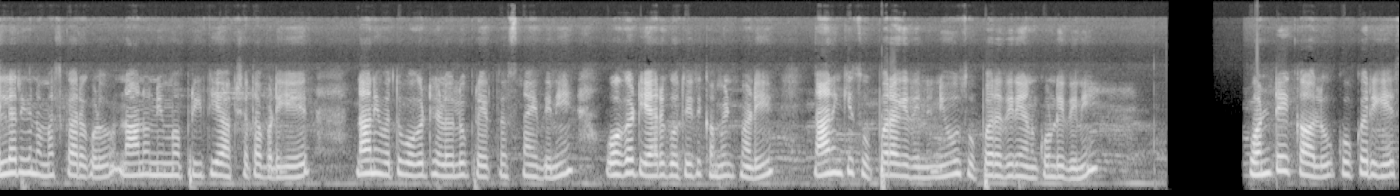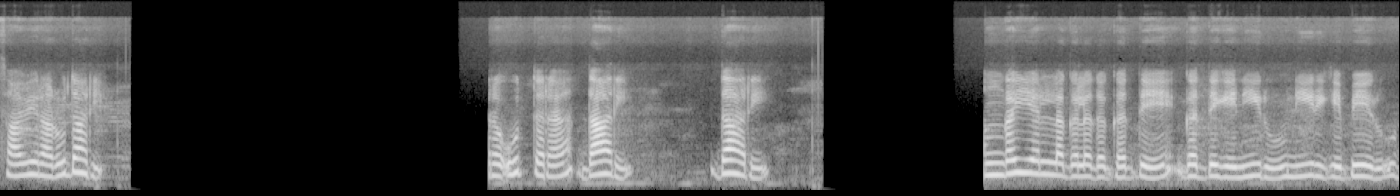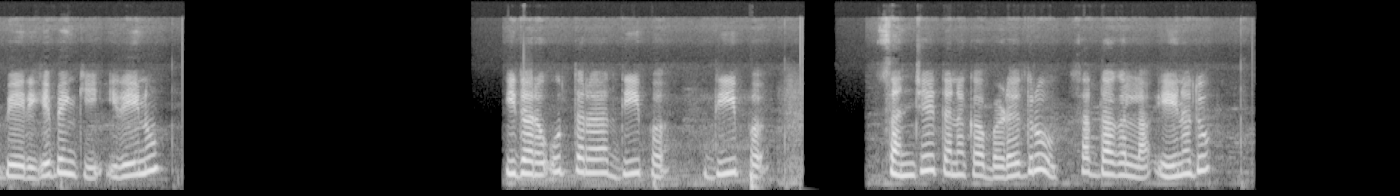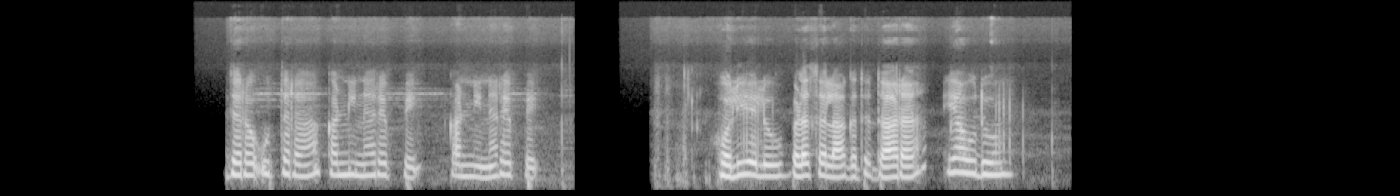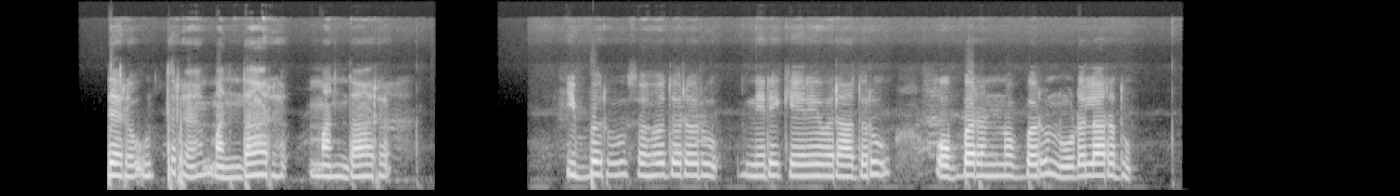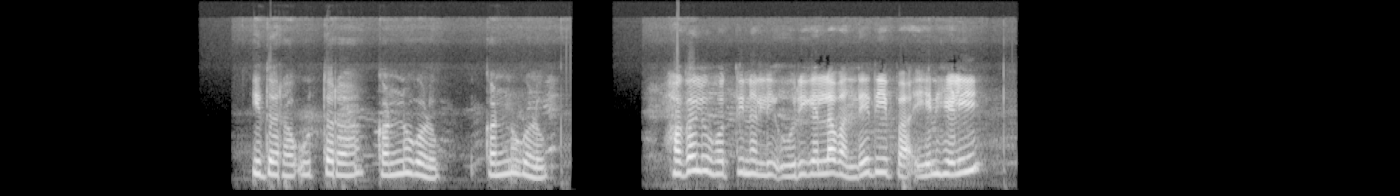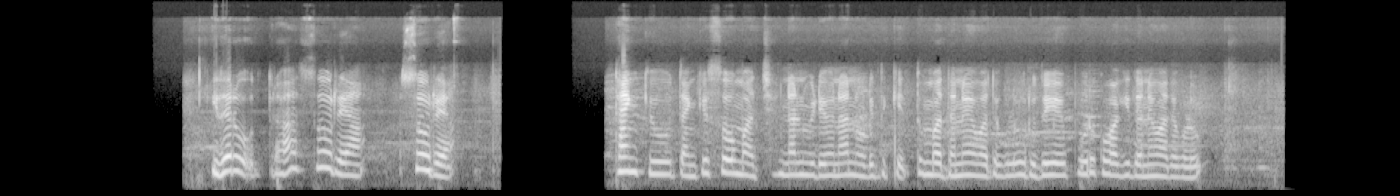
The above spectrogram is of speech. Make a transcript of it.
ಎಲ್ಲರಿಗೂ ನಮಸ್ಕಾರಗಳು. ನಾನು ನಿಮ್ಮ ಪ್ರೀತಿಯ ಅಕ್ಷತಾ ಬಡಿಗೆ ನಾನಿವತ್ತು ಒಗಟು ಹೇಳಲು ಪ್ರಯತ್ನಿಸ್ತಾ ಇದ್ದೀನಿ. ಒಗಟು ಯಾರಿಗೆ ಗೊತ್ತಿದ್ದು ಕಮೆಂಟ್ ಮಾಡಿ. ನಾನಿಂಕಿ ಸೂಪರ್ ಆಗಿದ್ದೀನಿ. ನೀವು ಸೂಪರ್ ಅದೀರಿ ಅಂದ್ಕೊಂಡಿದ್ದೀನಿ ಒಂಟೆ ಕಾಲು ಕುಕ್ಕರಿಗೆ ಸಾವಿರಾರು ದಾರಿ. ಉತ್ತರ, ದಾರಿ ದಾರಿ. ಅಂಗೈಯಲ್ಲಗಲದ ಗದ್ದೆ, ಗದ್ದೆಗೆ ನೀರು, ನೀರಿಗೆ ಬೇರು, ಬೇರಿಗೆ ಬೆಂಕಿ. ಇದೇನು? ಇದರ ಉತ್ತರ ದೀಪ ದೀಪ. ಸಂಜೆ ತನಕ ಬಡದ್ರೂ ಸದ್ದಾಗಲ್ಲ, ಏನದು? ಇದರ ಉತ್ತರ ಕಣ್ಣಿನ ರೆಪ್ಪೆ ಕಣ್ಣಿನ ರೆಪ್ಪೆ. ಹೊಲಿಯಲು ಬಳಸಲಾಗದ ದಾರ ಯಾವುದು? ಇದರ ಉತ್ತರ ಮಂದಾರ ಮಂದಾರ. ಇಬ್ಬರು ಸಹೋದರರು, ನೆರೆಕೆರೆಯವರಾದರೂ ಒಬ್ಬರನ್ನೊಬ್ಬರು ನೋಡಲಾರದು. ಇದರ ಉತ್ತರ ಕಣ್ಣುಗಳು ಕಣ್ಣುಗಳು. ಹಗಲು ಹೊತ್ತಿನಲ್ಲಿ ಊರಿಗೆಲ್ಲ ಒಂದೇ ದೀಪ, ಏನು ಹೇಳಿ? ಇದರ ಉತ್ತರ ಸೂರ್ಯ ಸೂರ್ಯ. Thank you thank you so much ನನ್ನ ವಿಡಿಯೋನ ನೋಡಿದ್ದಕ್ಕೆ ತುಂಬ ಧನ್ಯವಾದಗಳು. ಹೃದಯಪೂರ್ವಕವಾಗಿ ಧನ್ಯವಾದಗಳು.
